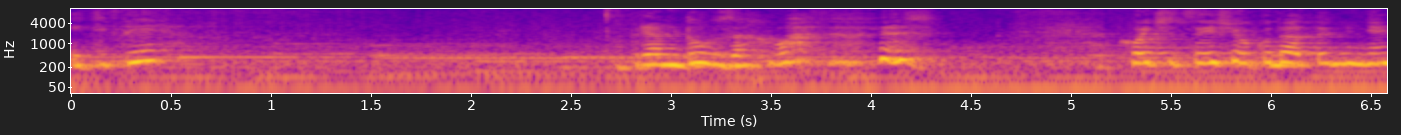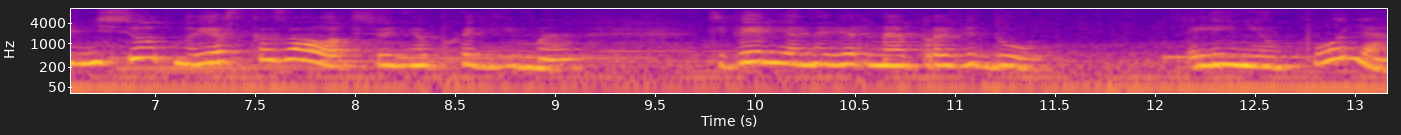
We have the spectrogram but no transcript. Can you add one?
И теперь прям дух захватывает. Хочется еще куда-то меня несет, но я сказала все необходимое. Теперь я, наверное, проведу линию поля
